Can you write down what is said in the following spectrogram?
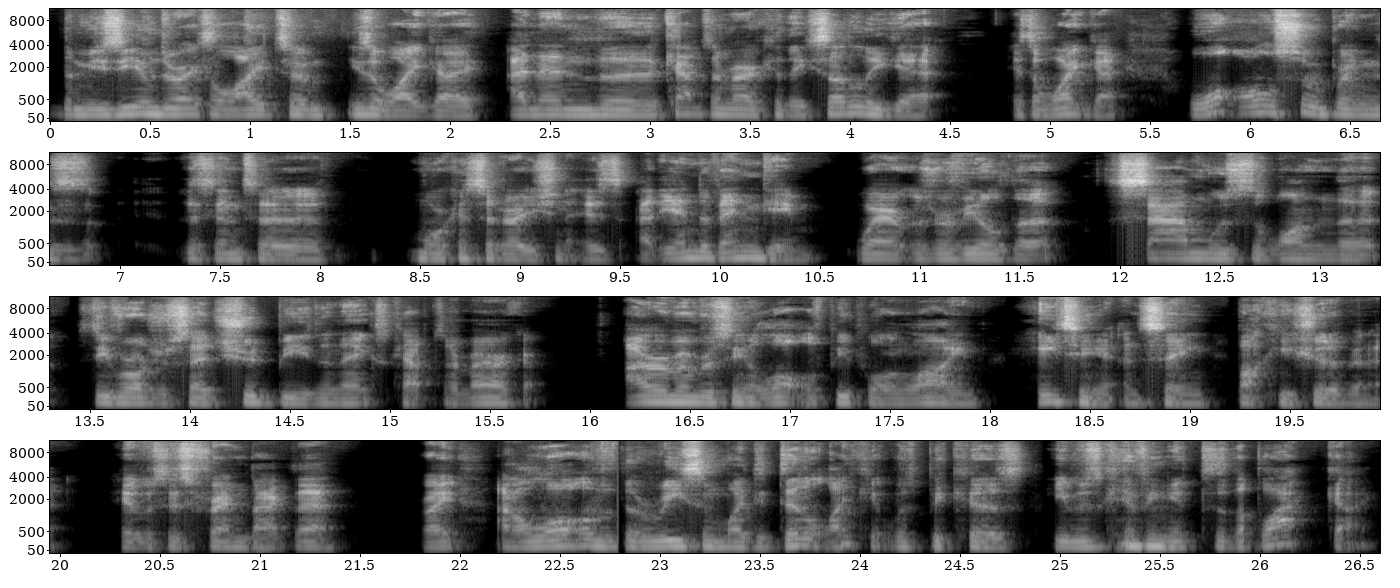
The museum director lied to him. He's a white guy. And then the Captain America they suddenly get is a white guy. What also brings this into more consideration is at the end of Endgame, where it was revealed that Sam was the one that Steve Rogers said should be the next Captain America. I remember seeing a lot of people online hating it and saying Bucky should have been it. It was his friend back then, right? And a lot of the reason why they didn't like it was because he was giving it to the black guy.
